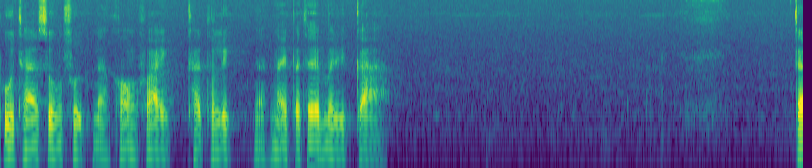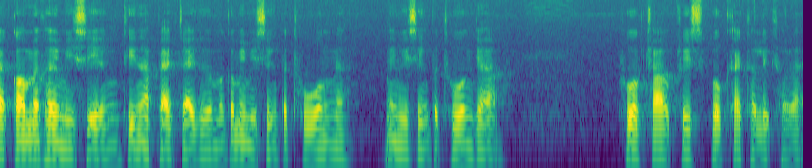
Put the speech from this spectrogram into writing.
ผู้แทนสูงสุดนะของฝ่ายคาทอลิกนะในประเทศอเมริกา แต่ก็ไม่ค่อยมีเสียงที่น่าแปลกใจคือมันก็ไม่มีเสียงประท้วงนะไม่มีเสียงประท้วงจากพวกชาวคริสต์พวกคาทอลิกเท่าไหร่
